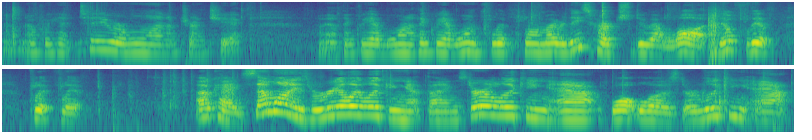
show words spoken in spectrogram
Don't know if we had two or one. I'm trying to check. I think we have one. I think we have one flip plumb over. These cards do out a lot. They'll flip, flip, flip. Okay, someone is really looking at things. They're looking at what was. They're looking at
